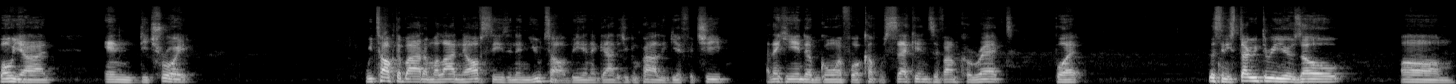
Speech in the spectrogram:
Bojan in Detroit. We talked about him a lot in the offseason in Utah being a guy that you can probably get for cheap. I think he ended up going for a couple seconds, if I'm correct. But listen, he's 33 years old. Um,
